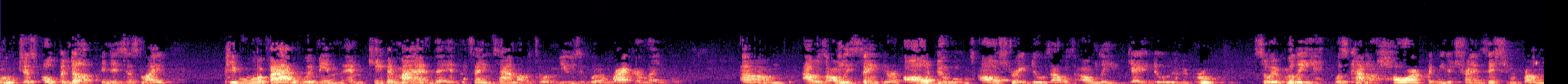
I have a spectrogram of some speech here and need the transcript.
roof just opened up, and it's just like people were vibing with me. And, and keep in mind that at the same time, I was doing music with a record label. Um, I was the only singer, all dudes, all straight dudes. I was the only gay dude in the group. So it really was kind of hard for me to transition from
